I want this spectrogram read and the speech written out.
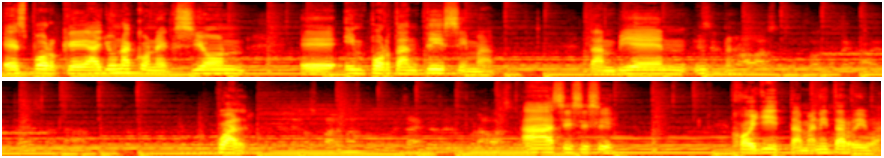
es porque hay una conexión eh, importantísima. También... ¿Cuál? Ah, sí, sí, sí. Joyita, manita arriba.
